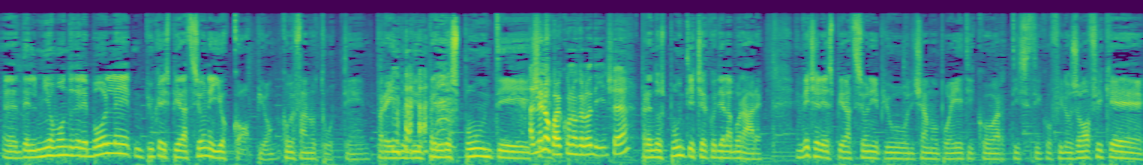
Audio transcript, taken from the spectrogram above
eh, del mio mondo delle bolle, più che ispirazione, io copio, come fanno tutti. Prendo, prendo spunti. Almeno ce- qualcuno che lo dice. prendo spunti e cerco di elaborare. Invece le ispirazioni più, diciamo, poetico, artistico, filosofiche,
